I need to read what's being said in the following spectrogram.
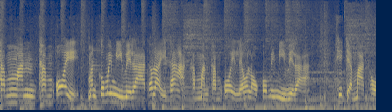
ทำมันทำอ้อย มันก็ไม่มีเวลาเท่าไหร่ ถ้าหากทำมันทำอ้อยแล้วเราก็ไม่มีเวลาที่จะมาทอ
